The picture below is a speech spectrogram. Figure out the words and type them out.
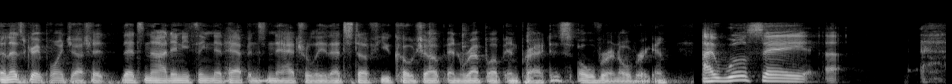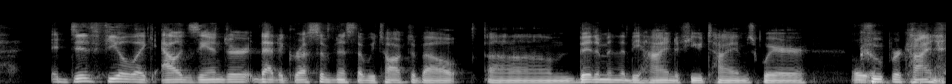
and that's a great point, Josh. It, that's not anything that happens naturally. That's stuff you coach up and rep up in practice over and over again. I will say, uh, it did feel like Alexander, that aggressiveness that we talked about, um, bit him in the behind a few times where oh, yeah. Cooper kind of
